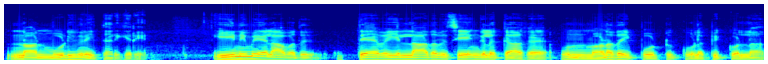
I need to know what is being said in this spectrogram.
நான் முடிவினை தருகிறேன். இனிமேலாவது தேவையில்லாத விஷயங்களுக்காக உன் மனதை போட்டு குழப்பிக்கொள்ள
